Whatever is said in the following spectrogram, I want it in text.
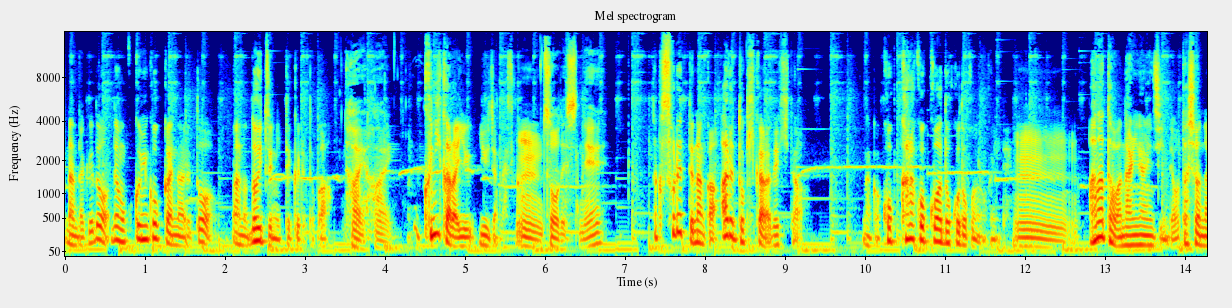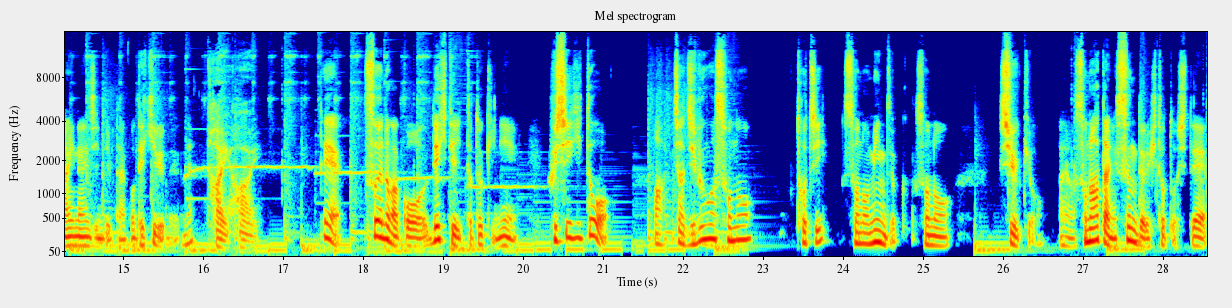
なんだけど、でも国民国家になると、あの、ドイツに行ってくるとか、はいはい。国から言う言うじゃないですか。うんそうですね。なんかそれってなんかある時からできた、なんかこっからここはどこどこの国で、うん。あなたは何々人で、私は何々人でみたいなこうできるんだよね。はいはい。で、そういうのがこうできていった時に、不思議と、あ、じゃあ自分はその土地、その民族、その宗教、あるいはその辺りに住んでる人として、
